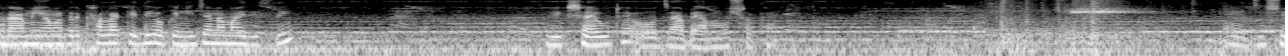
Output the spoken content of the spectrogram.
আর আমি আমাদের খালাকে দিয়ে ওকে নিচে নামাই দিছি। রিক্সায় উঠে ও যাবে আম্মুর সাথে এই যে সে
